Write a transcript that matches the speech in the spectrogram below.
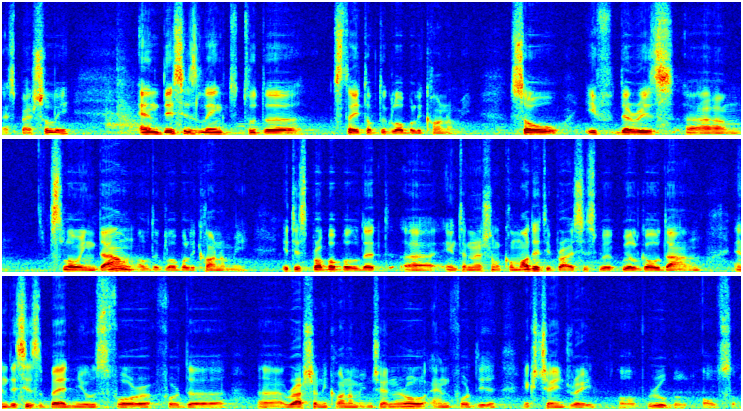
especially, and this is linked to the state of the global economy. So if there is um, slowing down of the global economy, it is probable that uh, international commodity prices will, will, go down, and this is bad news for, for the uh, Russian economy in general and for the exchange rate of ruble also.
